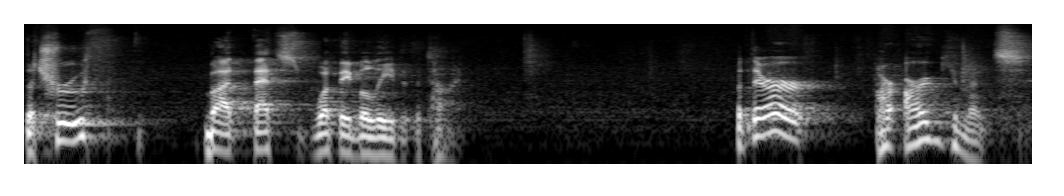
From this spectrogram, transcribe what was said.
the truth, but that's what they believed at the time. But there are, are arguments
